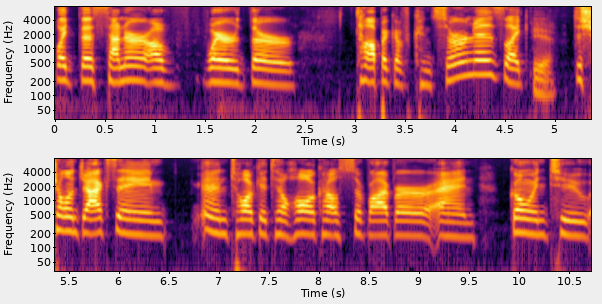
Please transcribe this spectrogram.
like the center of where their topic of concern is like yeah. DeSean Jackson and talking to a Holocaust survivor and going to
